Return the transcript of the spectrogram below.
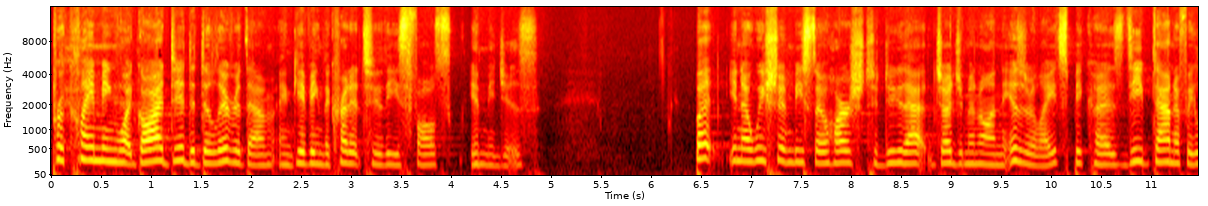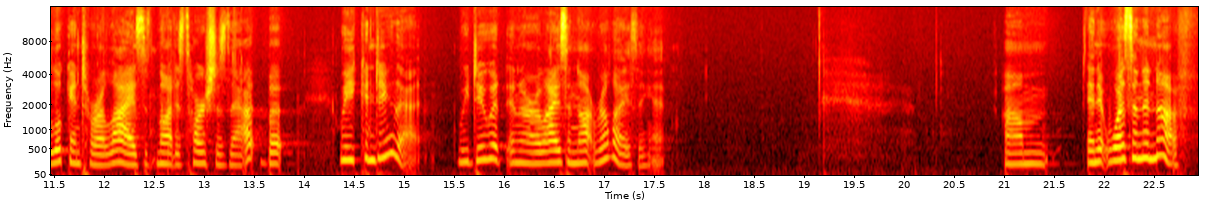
proclaiming what God did to deliver them and giving the credit to these false images. But, you know, we shouldn't be so harsh to do that judgment on the Israelites because deep down, if we look into our lives, it's not as harsh as that, but we can do that. We do it in our lives and not realizing it. Um, and it wasn't enough.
